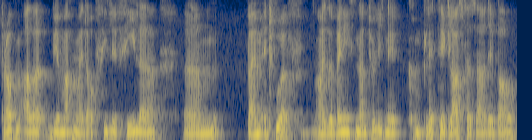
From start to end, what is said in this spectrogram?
brauchen, aber wir machen halt auch viele Fehler, ähm, beim Entwurf. Also wenn ich natürlich eine komplette Glasfassade baue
